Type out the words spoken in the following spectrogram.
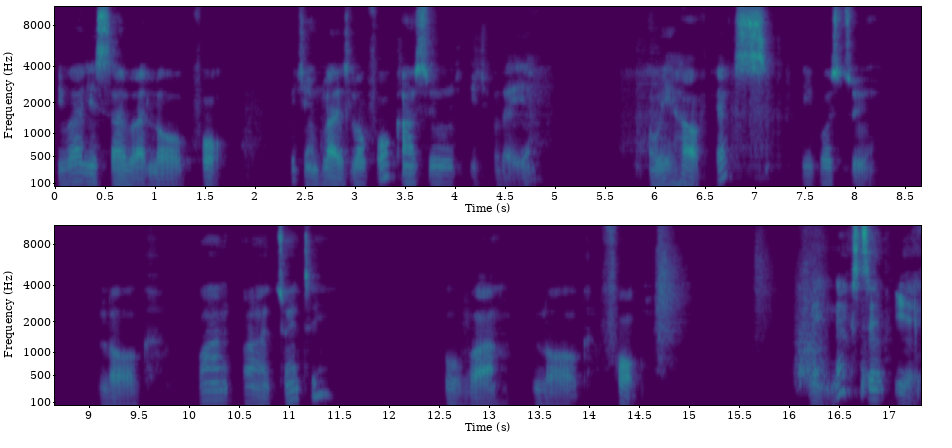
divide this side by log 4, which implies log 4 cancelled each other here. And we have x equals to log 120 over log 4. Then next step here,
